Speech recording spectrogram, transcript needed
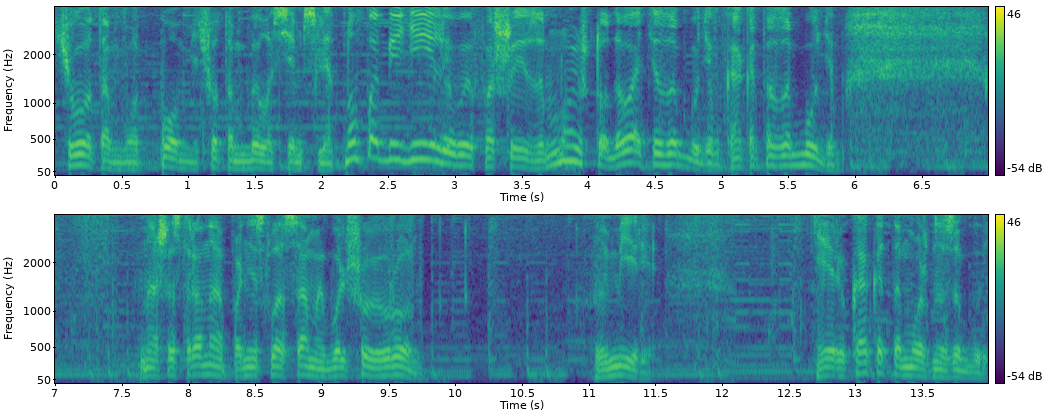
Чего там вот помнить? Что там было 70 лет? Ну, победили вы фашизм. Ну и что? Давайте забудем. Как это забудем? Наша страна понесла самый большой урон в мире. Я говорю, как это можно забыть?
